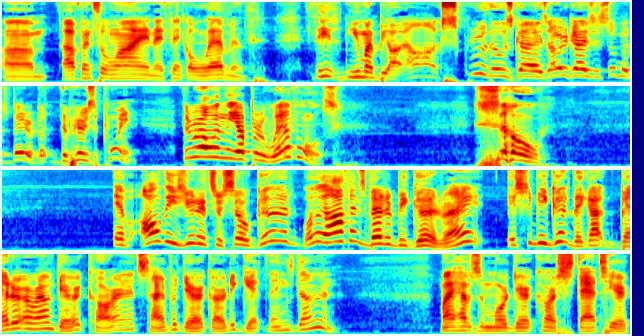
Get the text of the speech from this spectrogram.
Um, offensive line, I think eleventh. These you might be, oh, screw those guys. Our guys are so much better. But here's the point: they're all in the upper levels. So, if all these units are so good, well, the offense better be good, right? It should be good. They got better around Derek Carr, and it's time for Derek Carr to get things done. Might have some more Derek Carr stats here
